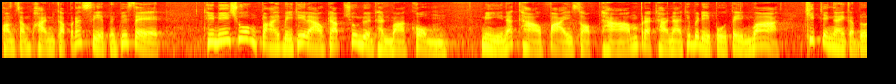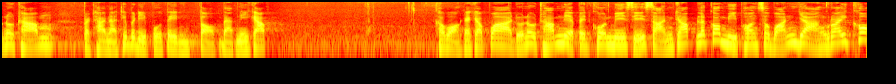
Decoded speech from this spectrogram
ความสัมพันธ์กับรัสเซียเป็นพิเศษ ทีนี้ช่วงปลายปีที่แล้วครับช่วงเดือนธันวาคม มีนักข่าวไปสอบถามประธานาธิบดีปูตินว่าคิดยังไงกับโดนัลด์ทรัมป์ประธานาธิบดีปูตินตอบแบบนี้ครับเขาบอกนะครับว่าโดนัลด์ทรัมป์เนี่ยเป็นคนมีสีสันครับ แล้วก็มีพรสวรรค์อย่างไร้ข้อ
